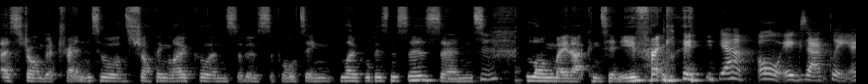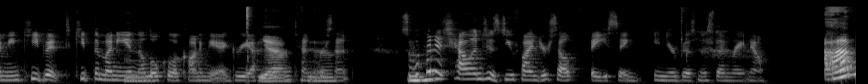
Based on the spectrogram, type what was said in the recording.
a stronger trend towards shopping local and sort of supporting local businesses. And Mhm. long may that continue, frankly. Yeah. Oh, exactly. I mean, keep it keep the money in the Mm. local economy. I agree, Yeah, 110%. So, what kind of challenges do you find yourself facing in your business then right now? Um,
